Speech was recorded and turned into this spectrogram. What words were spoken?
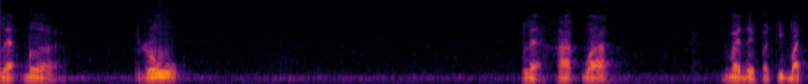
และเมื่อรู้ และหากว่าไม่ได้ปฏิบัติ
